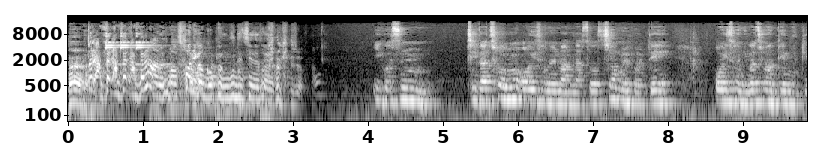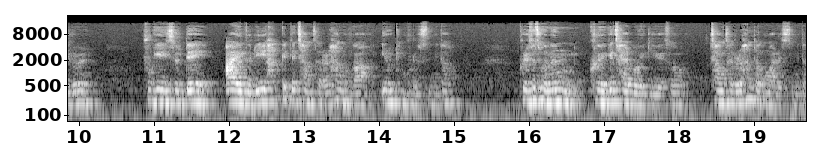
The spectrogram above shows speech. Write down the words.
네. 따랑따랑따랑따랑 하면서 막 소리가 그 병 부딪히는 소리. 그렇게죠. 이것은 제가 처음 어이선을 만나서 시험을 볼 때 어이선이가 저한테 묻기를 북에 있을 때 아이들이 학교 때 장사를 하는가 이렇게 물었습니다. 그래서 저는 그에게 잘 보이기 위해서 장사를 한다고 말했습니다.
